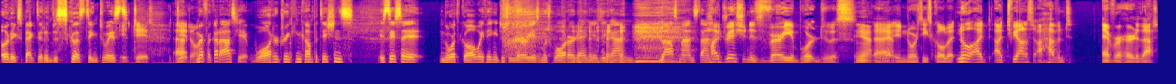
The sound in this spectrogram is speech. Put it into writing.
unexpected and disgusting twist. It did. It Uh, did. Owen. Murph, I got to ask you, water drinking competitions? Is this a North Galway thing? You just lure as much water down you as you can? Last man standing? Hydration is very important to us Yeah, uh, yeah. in Northeast Galway. No, I, I, to be honest, I haven't ever heard of that.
